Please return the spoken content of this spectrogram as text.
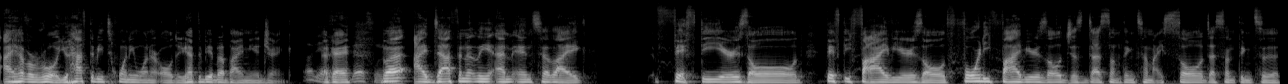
I have a rule. You have to be 21 or older. You have to be able to buy me a drink. Oh, yeah, okay. definitely. But I definitely am into like 50 years old, 55 years old, 45 years old just does something to my soul, does something to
